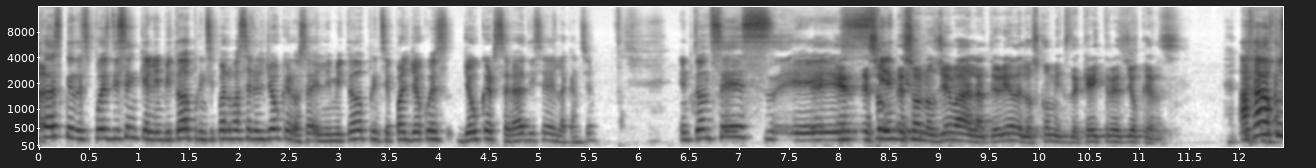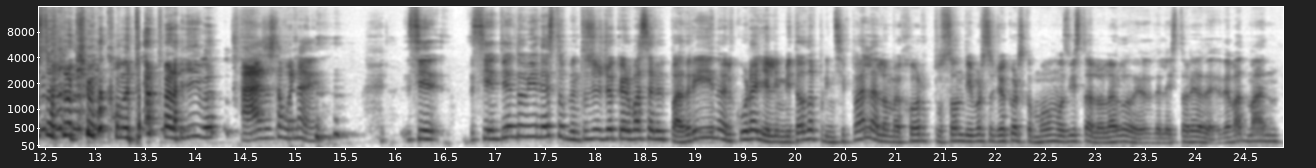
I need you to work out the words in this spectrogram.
cagado es que después dicen que el invitado principal va a ser el Joker. O sea, el invitado principal Joker, Joker será, dice la canción. Entonces, eh, Es- eso, eso nos lleva a la teoría de los cómics de que hay tres Jokers. Ajá, justo lo que iba a comentar para iba. Ah, esa está buena, ¿eh? Si, si entiendo bien esto, pues entonces Joker va a ser el padrino, el cura y el invitado principal. A lo mejor pues son diversos Jokers como hemos visto a lo largo de, de la historia de, de Batman.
